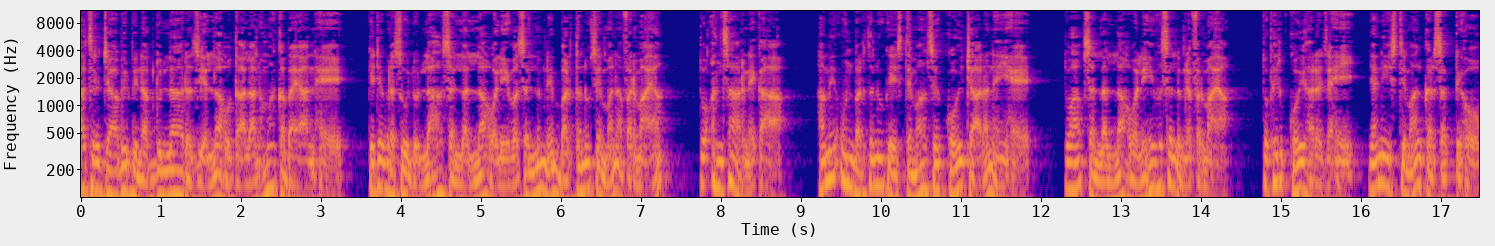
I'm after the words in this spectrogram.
حضرت جابر بن عبداللہ رضی اللہ تعالیٰ عنہ کا بیان ہے کہ جب رسول اللہ صلی اللہ علیہ وسلم نے برتنوں سے منع فرمایا تو انصار نے کہا، ہمیں ان برتنوں کے استعمال سے کوئی چارہ نہیں ہے۔ تو آپ صلی اللہ علیہ وسلم نے فرمایا، تو پھر کوئی حرج نہیں یعنی استعمال کر سکتے ہو۔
